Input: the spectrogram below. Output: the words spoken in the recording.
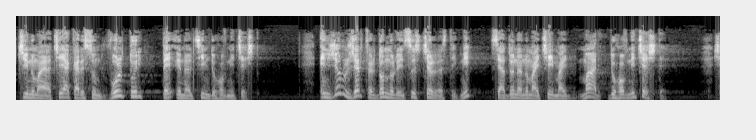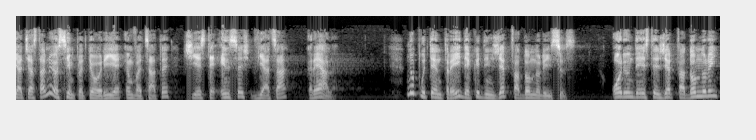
ci numai aceia care sunt vulturi pe înălțimi duhovnicești. În jurul jertfel Domnului Isus cel răstignit se adună numai cei mai mari duhovnicește. Și aceasta nu e o simplă teorie învățată, ci este însăși viața reală. Nu putem trăi decât din jertfa Domnului Isus. Oriunde este jertfa Domnului,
